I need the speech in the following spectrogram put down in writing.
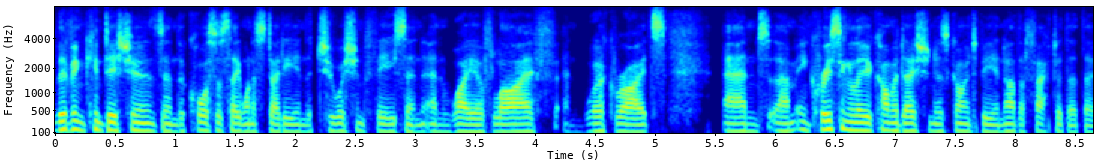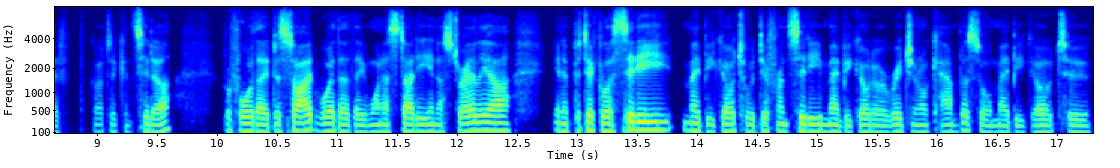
living conditions and the courses they want to study and the tuition fees and, and way of life and work rights. And um, increasingly, accommodation is going to be another factor that they've got to consider before they decide whether they want to study in Australia, in a particular city, maybe go to a different city, maybe go to a regional campus, or maybe go to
